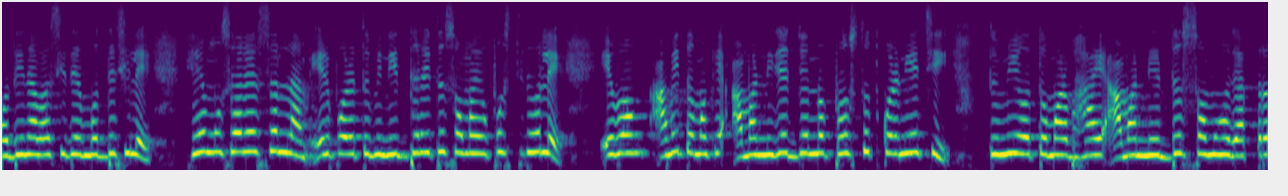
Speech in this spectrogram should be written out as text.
মদিনাবাসীদের মধ্যে ছিলে? হে মুসা আলাইসাল্লাম এরপরে তুমি নির্ধারিত সময় উপস্থিত হলে এবং আমি তোমাকে আমার নিজের জন্য প্রস্তুত করে নিয়েছি। তুমি ও তোমার ভাই আমার নির্দেশসমূহ যাত্রা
